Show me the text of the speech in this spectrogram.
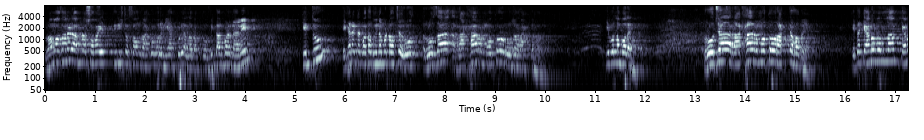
রমাদানের আমরা সবাই তিরিশটা সম রাখব বলে নিয়াদ করি, আল্লাহ তৌফিক দান করেন আমিন। কিন্তু এখানে একটা কথা, দুই নম্বরটা হচ্ছে রোজা রাখার মতো রোজা রাখতে হবে। কি বললাম বলেন? রোজা রাখার মতো রাখতে হবে। এটা কেন বললাম? কেন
